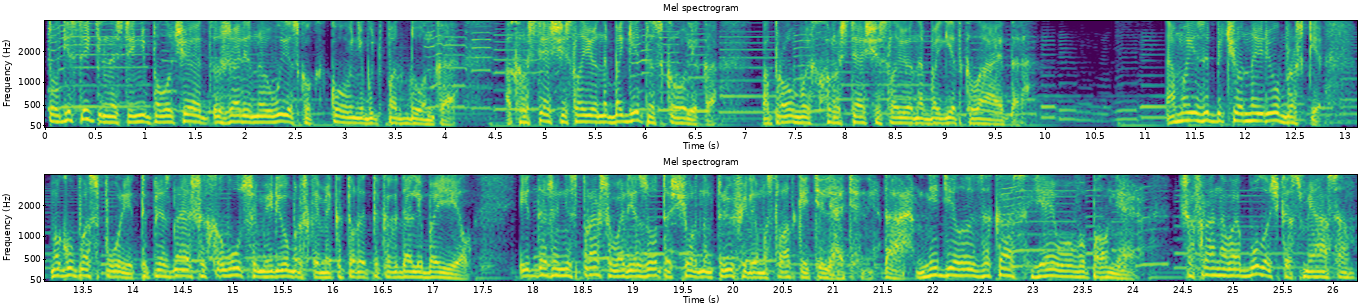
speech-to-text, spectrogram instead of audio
то в действительности они получают жареную вырезку какого-нибудь подонка. А хрустящий слоеный багет из кролика – Попробуй хрустящий слоеный багет Клайда. А мои запеченные ребрышки, могу поспорить, ты признаешь их лучшими ребрышками, которые ты когда-либо ел. И даже не спрашивай ризотто с черным трюфелем и сладкой телятиной. Да, мне делают заказ, я его выполняю. Шафрановая булочка с мясом,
